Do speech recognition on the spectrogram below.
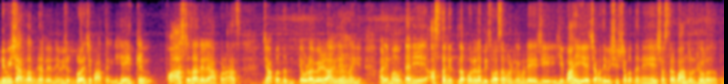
निमिषार्धात घडले निमिष डोळ्याची पात हे इतके फास्ट झालेले आहे. आपण आज ज्या पद्धतीने तेवढा वेळ लागलेला नाही. नाहीये. आणि मग त्यांनी अस्तनीत लपवलेला असं म्हटलं. म्हणजे जी ही बाही याच्यामध्ये विशिष्ट पद्धतीने हे शस्त्र बांधून ठेवलं जातं.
